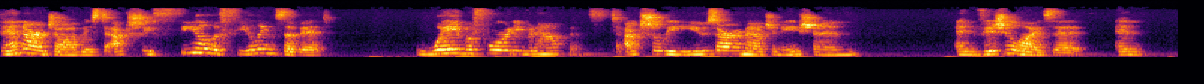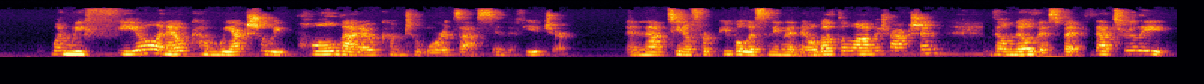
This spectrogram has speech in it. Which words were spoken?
Then our job is to actually feel the feelings of it way before it even happens, to actually use our imagination and visualize it and when we feel an outcome, we actually pull that outcome towards us in the future. And that's, you know, for people listening that know about the law of attraction, they'll know this, but that's really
